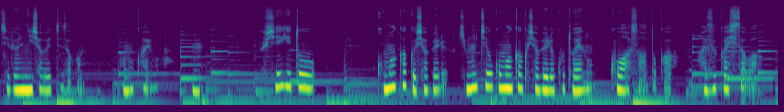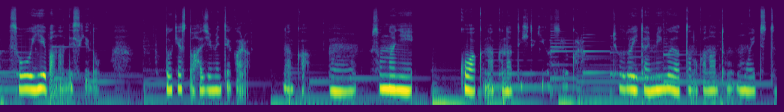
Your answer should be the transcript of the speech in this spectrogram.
自分に喋ってたかも。この回は。うん。不思議と細かく喋る、気持ちを細かく喋ることへの怖さとか恥ずかしさはそういえばなんですけど、ポッドキャスト始めてから、なんか、うん、そんなに怖くなくなってきた気がするから、ちょうどいいタイミングだったのかなと思いつつ。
